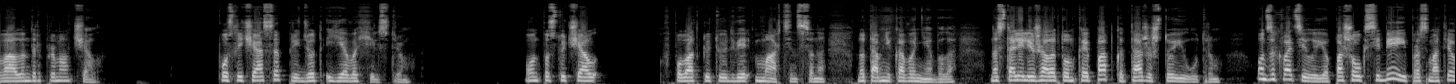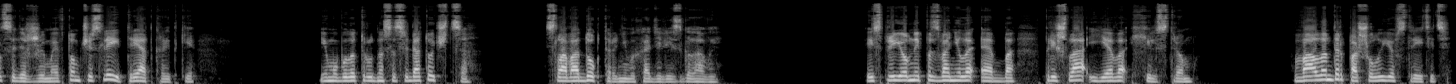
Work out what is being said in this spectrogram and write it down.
Валандер промолчал. После часа придет Ева Хильстрюм. Он постучал в полуоткрытую дверь Мартинсона, но там никого не было. На столе лежала тонкая папка, та же, что и утром. Он захватил ее, пошел к себе и просмотрел содержимое, в том числе и три открытки. Ему было трудно сосредоточиться. Слова доктора не выходили из головы. Из приемной позвонила Эбба. Пришла Ева Хильстрём. Валандер пошел ее встретить.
